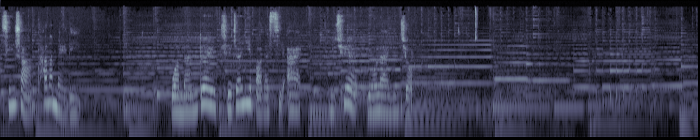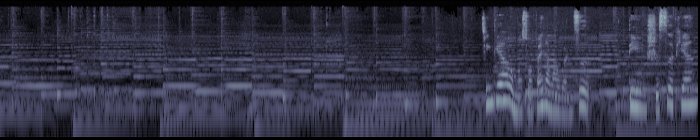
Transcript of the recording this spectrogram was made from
欣赏它的美丽。我们对奇珍异宝的喜爱的确由来已久。今天我们所分享的文字，第十四篇《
